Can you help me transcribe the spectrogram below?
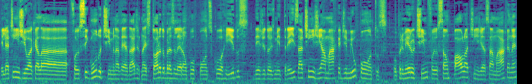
ele atingiu aquela. Foi o segundo time, na verdade, na história do Brasileirão por pontos corridos, desde 2003, a atingir a marca de mil pontos. O primeiro time foi o São Paulo a atingir essa marca, né?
